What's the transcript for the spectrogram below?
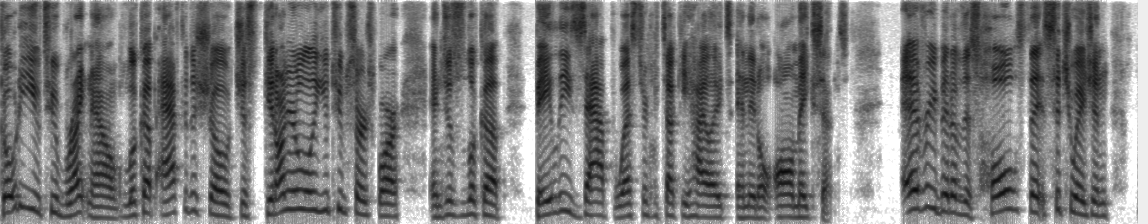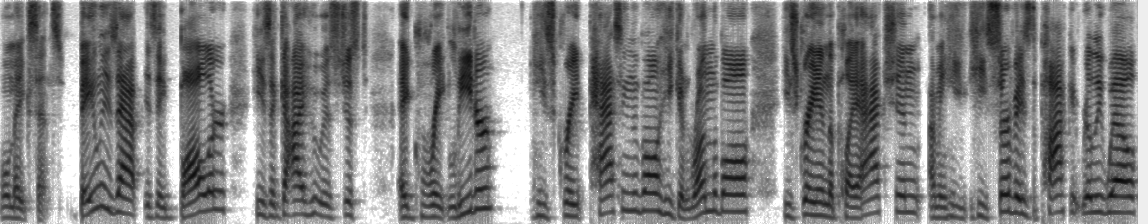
Go to YouTube right now, look up after the show, just get on your little YouTube search bar and just look up Bailey Zappe Western Kentucky highlights, and it'll all make sense every bit of this whole th- situation will make sense. Bailey Zappe is a baller. He's a guy who is just a great leader. He's great passing the ball. He can run the ball. He's great in the play action. I mean, he he surveys the pocket really well.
